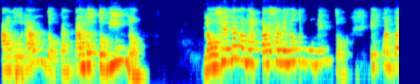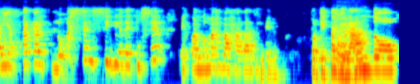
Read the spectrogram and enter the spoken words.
adorando, cantando estos himnos. Las ofrendas no las pasan en otro momento. Es cuando ahí atacan lo más sensible de tu ser, es cuando más vas a dar dinero. Porque estás Ajá. llorando,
